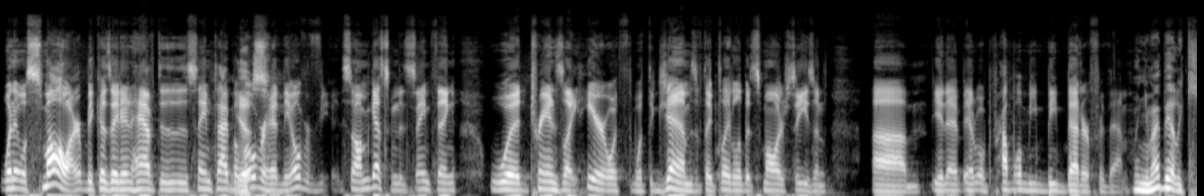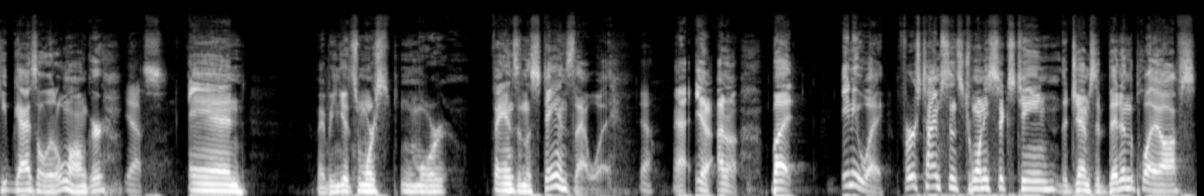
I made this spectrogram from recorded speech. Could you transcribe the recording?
when it was smaller because they didn't have to do the same type of Yes. overhead in the overview. So I'm guessing the same thing would translate here with with the Gems if they played a little bit smaller season. Um, you know, it would probably be better for them. And you might be able to keep guys a little longer, Yes. and maybe you can get some more more fans in the stands that way. Yeah. Uh, yeah, I don't know. But anyway, first time since 2016, the Gems have been in the playoffs,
